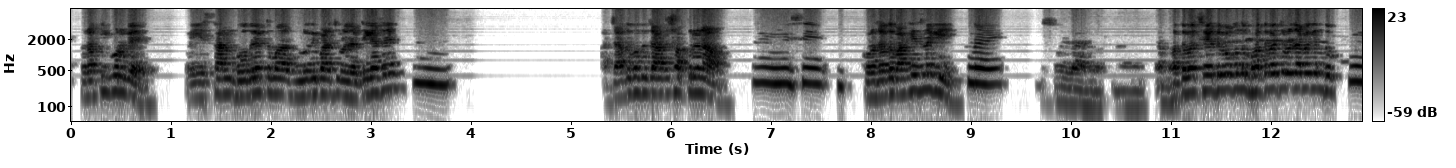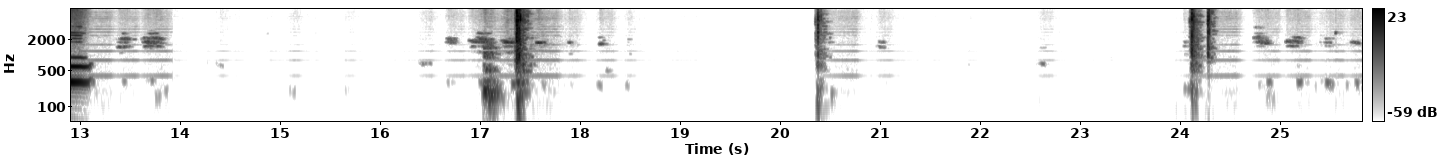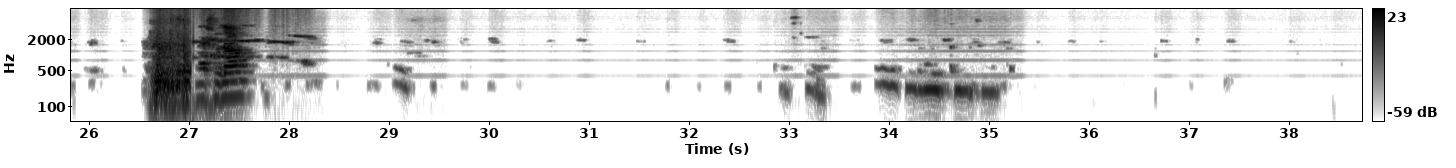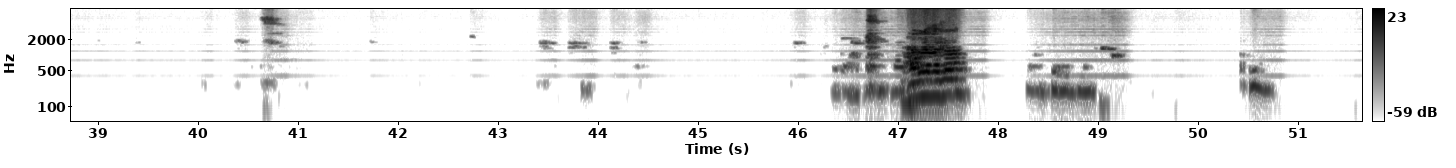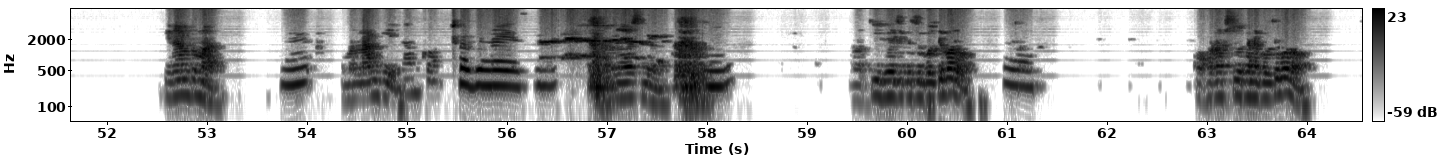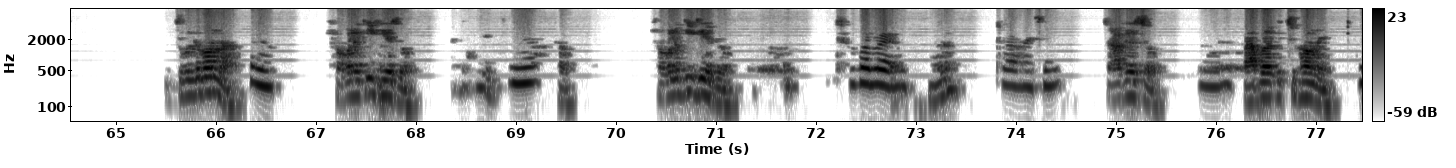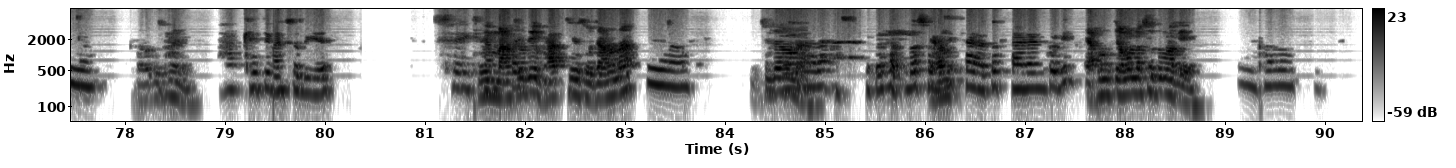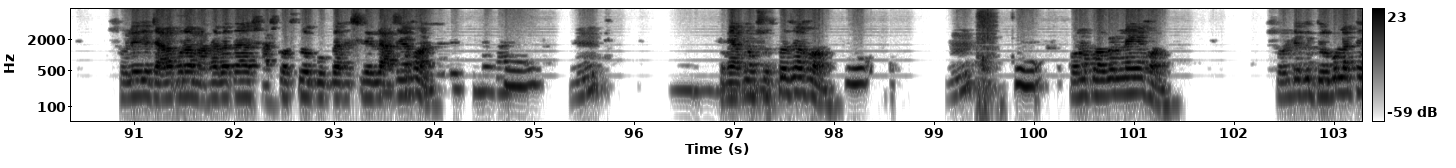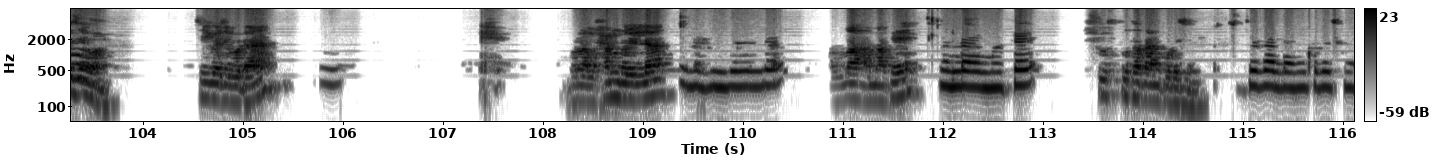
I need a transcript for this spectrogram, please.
তোরা কি করবে? ওই স্থান বদলে তোমার নদী পাড়ে চলে যাবে ঠিক আছে? আর জাদু কত জাদু সব করে নাও। কোনো জাদু বাকি আছে নাকি? নাই। ভদ্রভাবে ছেড়ে দেবো কিন্তু ভদ্রভাবে চলে যাবে কিন্তু। হুম, হ্যাঁ সোজাও ভালো করে বসো কি নাম তোমার হুম, তোমার নাম কি নাম কম সবই নাই আছে। মনে আসলে হুম, তোমার কি হয়েছে কিছু বলতে পারো না, কখন আসছো এখানে বলতে পারো? কিছু বলতে পারো না? সকালে কি খেয়েছো? সকালে কি খেয়েছো? সকালে চা খাইছি। চা খেয়েছো? তারপর কিছু খাও নাই তারপর কিছু খাই ভাত খেতে মাংস দিয়ে। সেই মাংস দিয়ে ভাত খেয়েছো জানো না? কিছু জানো না? এখন কেমন লাগছে তোমাকে? ভালো শরীরে যে জ্বালা পোড়া মাথা ব্যথা শ্বাসকষ্ট বুক ব্যথা ছিল এগুলো আছে এখন? হুম, তুমি একদম সুস্থ আছো এখন? হুম। কোনো প্রবলেম নেই এখন? শরীরটা কি দুর্বল লাগতেছে এখন? ঠিক আছে গোটা বল আলহামদুলিল্লাহ আলহামদুলিল্লাহ। আল্লাহ আমাকে আল্লাহ আমাকে সুস্থতা দান করেছেন। সুস্থতা দান করেছেন।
